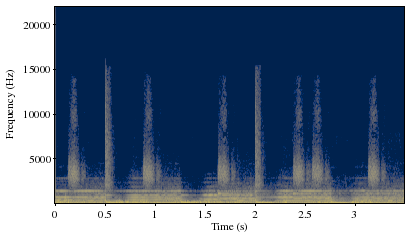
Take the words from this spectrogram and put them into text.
Thank you.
